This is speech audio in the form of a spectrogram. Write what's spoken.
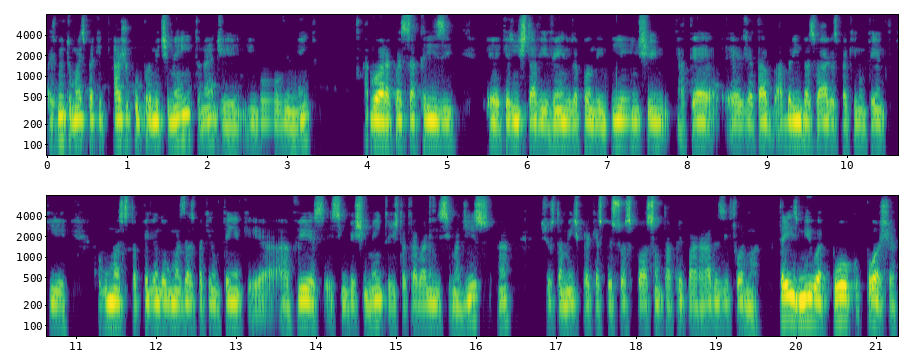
mas muito mais para que haja o comprometimento né, de, envolvimento. Agora, com essa crise é, que a gente está vivendo da pandemia, a gente até é, já está abrindo as vagas para que não tenha que algumas está pegando algumas delas para que não tenha que haver esse investimento. A gente está trabalhando em cima disso, né? Justamente para que as pessoas possam estar preparadas e formar. 3 mil é pouco, poxa,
